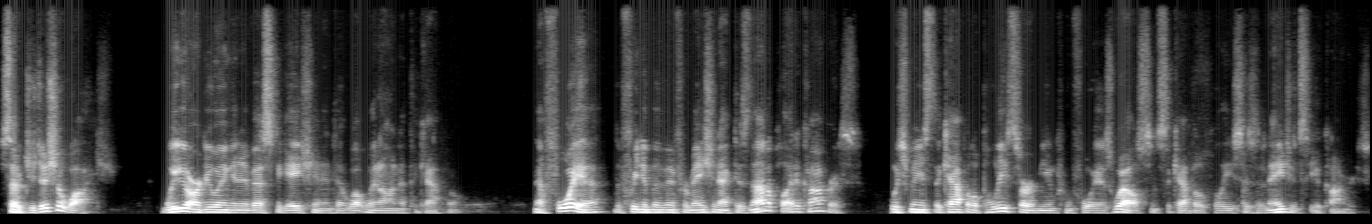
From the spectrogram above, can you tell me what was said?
So, Judicial Watch, we are doing an investigation into what went on at the Capitol. Now, FOIA, the Freedom of Information Act, does not apply to Congress, which means the Capitol Police are immune from FOIA as well, since the Capitol Police is an agency of Congress.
